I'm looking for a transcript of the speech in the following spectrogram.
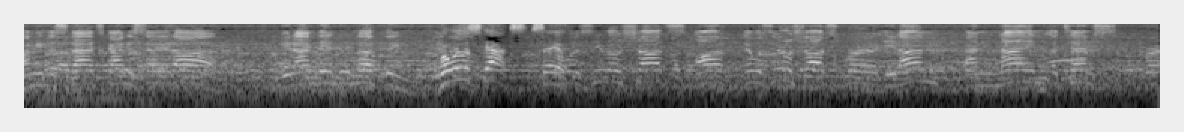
I mean the stats kind of say it all. Iran didn't do nothing. What were the stats? Say It it. was zero shots on. It was zero shots for Iran and nine attempts for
